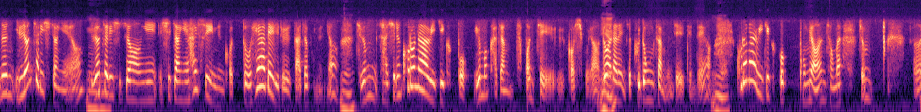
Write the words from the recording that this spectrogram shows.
는 1년짜리 시장이에요. 음. 1년짜리 시장이 시장이 할 수 있는 것도 해야 될 일을 따져보면요. 네. 지금 사실은 코로나 위기 극복 이건 뭐 가장 첫 번째 것이고요. 또 예. 하나는 이제 부동산 문제일 텐데요. 예. 코로나 위기 극복 보면 정말 좀 어,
